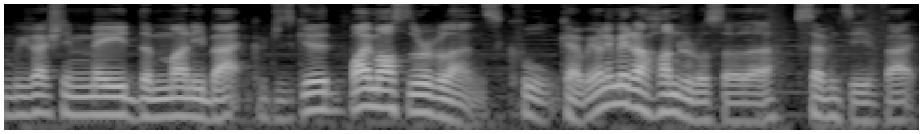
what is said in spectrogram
We've actually made the money back, which is good. Buy Master of the Riverlands. Cool. Okay, we only made 100 or so there. 70, in fact.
